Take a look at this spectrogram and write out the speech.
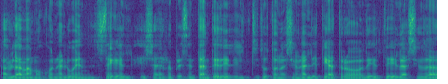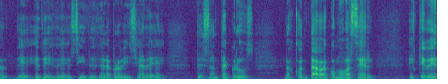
Hablábamos con Aluen Segel, ella es representante del Instituto Nacional de Teatro desde la ciudad, de, desde, sí, desde la provincia de, de Santa Cruz. Nos contaba cómo va a ser este evento.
